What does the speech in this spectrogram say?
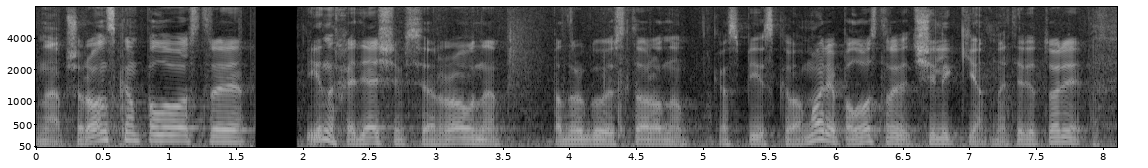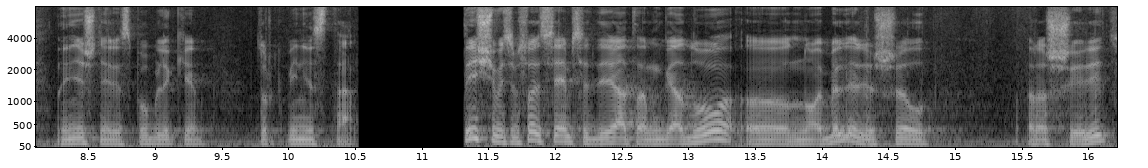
на Обширонском полуострове, и находящемся ровно по другую сторону Каспийского моря полуострове Чиликен на территории нынешней республики Туркменистан. В 1879 году э, Нобель решил расширить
